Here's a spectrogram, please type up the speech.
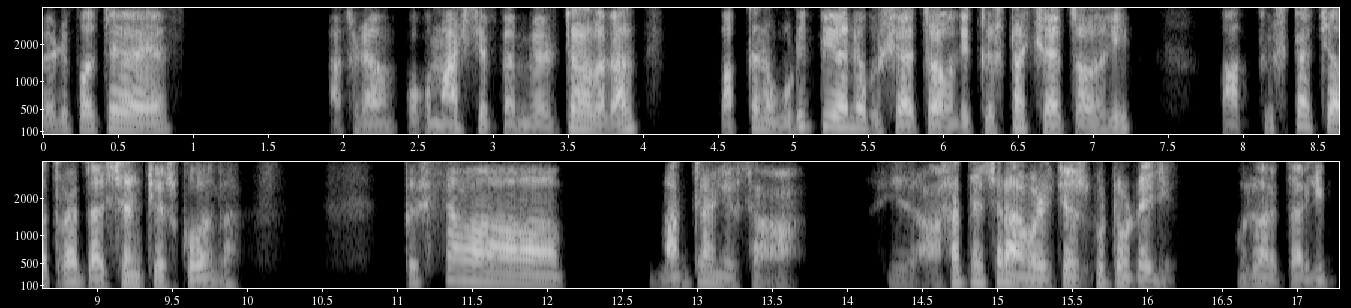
వెళ్ళిపోతే అక్కడ ఒక మాట చెప్పాను వెళ్తావు కదా పక్కన ఉడిపి అనే ఒక క్షేత్రం ఉంది కృష్ణ క్షేత్రం అది. ఆ కృష్ణ క్షేత్రం దర్శనం చేసుకోవాలి కృష్ణ మంత్రం అహర్నిశలు ఆవిడ చేసుకుంటూ ఉండేది. గురువు తరిగింది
